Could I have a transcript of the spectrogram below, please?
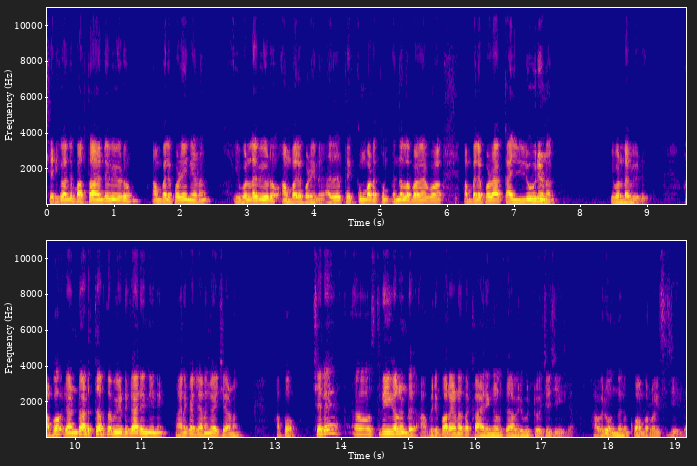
ശരിക്കും പറഞ്ഞാൽ ഭർത്താവിന്റെ വീടും അമ്പലപ്പുഴ തന്നെയാണ്. ഇവളുടെ വീടും അമ്പലപ്പുഴയാണ്. അത് തെക്കും വടക്കും എന്നുള്ള പഴ അമ്പലപ്പുഴ കല്ലൂരാണ് ഇവളുടെ വീട്. അപ്പോൾ രണ്ടും അടുത്തടുത്ത വീട്ടുകാരെ തന്നെയാണ് അങ്ങനെ കല്യാണം കഴിച്ചതാണ്. അപ്പോൾ ചില സ്ത്രീകളുണ്ട്. അവർ പറയണത കാര്യങ്ങൾക്ക് അവർ വിട്ടുവീഴ്ച ചെയ്യില്ല. അവരൊന്നിനും കോംപ്രമൈസ് ചെയ്യില്ല.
